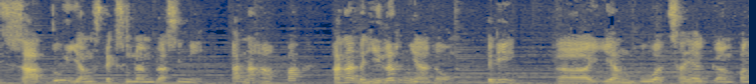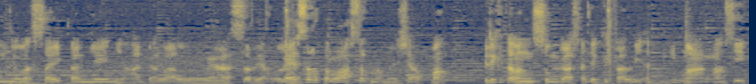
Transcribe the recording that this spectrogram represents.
satu yang stack 19 ini karena apa? Karena ada healernya dong. Jadi uh, yang buat saya gampang menyelesaikannya ini adalah laser ya. Laser atau laser namanya siapa? Jadi kita langsung gas saja kita lihat gimana sih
